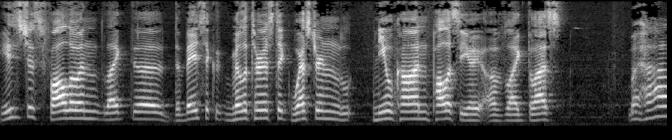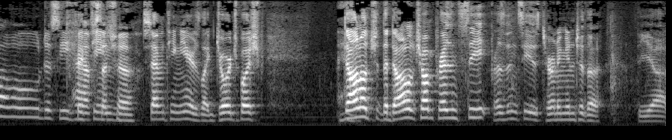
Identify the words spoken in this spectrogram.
he's just following like the the basic militaristic Western neocon policy of like the last But how does he have 15, such a 17 years. Like George Bush, Donald Tr- the Donald Trump presidency presidency is turning into the the uh,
